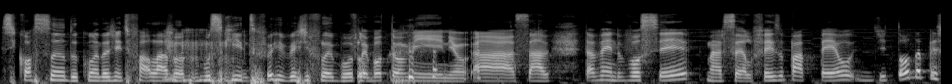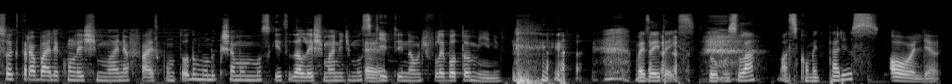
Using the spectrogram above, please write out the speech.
se coçando quando a gente falava mosquito em vez de flebotomínio. Flebotomínio. Ah, sabe. Tá vendo? Você, Marcelo, fez o papel de toda pessoa que trabalha com leishmania faz com todo mundo que chama o mosquito da leishmania de mosquito é. e não de flebotomínio. Mas aí, Thaís, vamos lá? Mais comentários? Olha,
